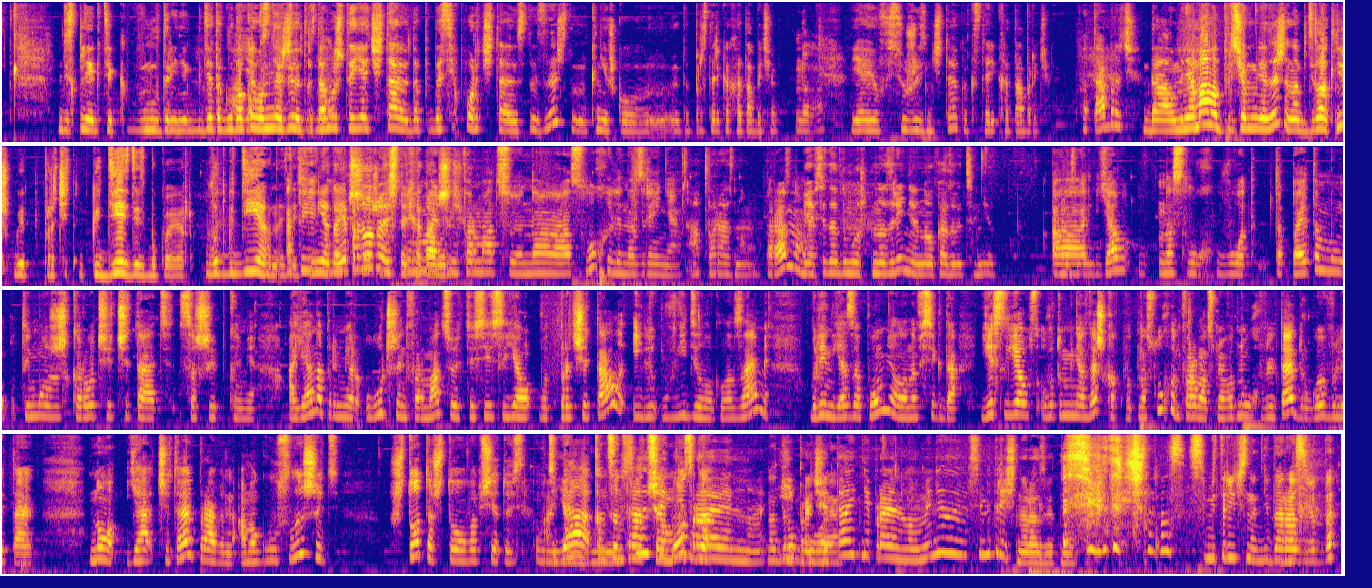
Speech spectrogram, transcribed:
дисклектик внутренний, где-то глубоко А я, во мне живет, потому знаешь- что я читаю, до, до сих пор читаю, ты знаешь книжку это, про старика Хатабыча? Да. Я ее всю жизнь читаю, как старик Хатабыч. Фотабрыч? Да, у меня мама, причем, мне, знаешь, она взяла книжку, говорит, прочитай, где здесь буква «Р»? Вот где она А здесь? ты Нет, а я продолжаю читать воспринимаешь Хатабыч. информацию на слух или на зрение? А, по-разному. По-разному? Я всегда думала, что на зрение, но оказывается нет. А, я на слух, вот. Так поэтому ты можешь, короче, читать с ошибками. А я, например, лучше информацию, то есть если я вот прочитала или увидела глазами, блин, я запомнила навсегда. Если я, вот у меня, знаешь, как вот на слух информация, у меня в одно ухо влетает, другое вылетает. Но я читаю правильно, а могу услышать что-то, что вообще, то есть у А тебя и концентрация мозга неправильно, на и другое. прочитать неправильно. У меня симметрично развит мозг. Симметрично, симметрично недоразвит, да?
